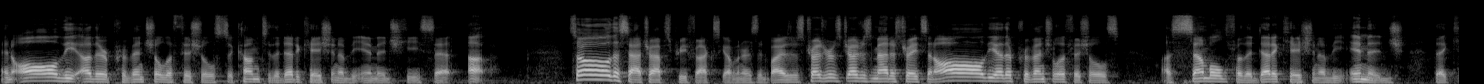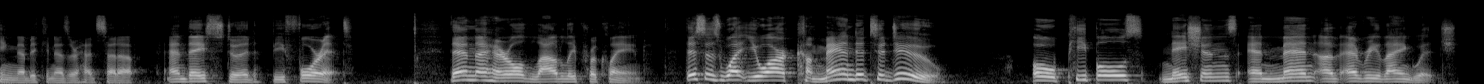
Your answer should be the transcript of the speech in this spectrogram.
and all the other provincial officials to come to the dedication of the image he set up. So the satraps, prefects, governors, advisors, treasurers, judges, magistrates, and all the other provincial officials assembled for the dedication of the image that King Nebuchadnezzar had set up, and they stood before it. Then the herald loudly proclaimed, This is what you are commanded to do, O peoples, nations, and men of every language.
